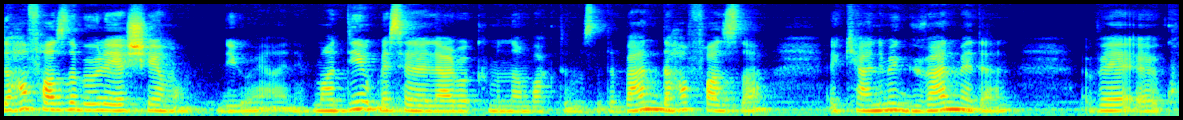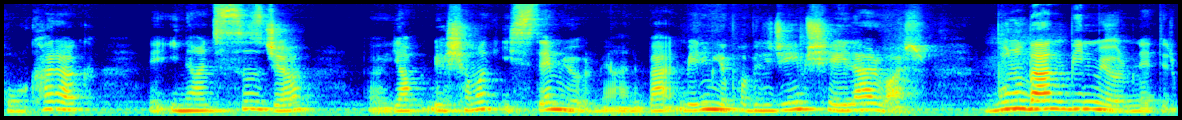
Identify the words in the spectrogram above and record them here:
daha fazla böyle yaşayamam diyor yani. Maddi meseleler bakımından baktığımızda da ben daha fazla e, kendime güvenmeden ve e, korkarak e, inançsızca e, yap, yaşamak istemiyorum yani. Ben benim yapabileceğim şeyler var. Bunu ben bilmiyorum nedir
